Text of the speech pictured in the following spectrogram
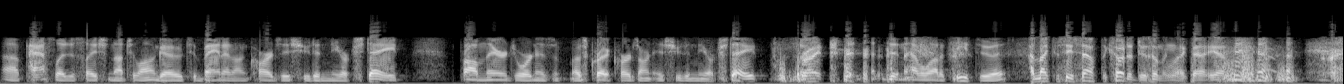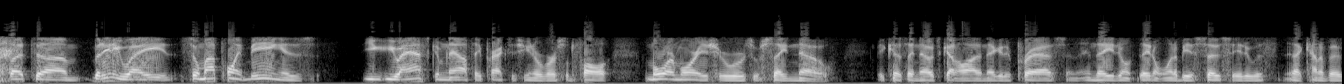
uh, passed legislation not too long ago to ban it on cards issued in New York State. The problem there, Jordan, is most credit cards aren't issued in New York State. So Right. didn't have a lot of teeth to it. I'd like to see South Dakota do something like that. Yeah. but um, but anyway, so my point being is, you you ask them now if they practice universal default. More and more issuers will say no because they know it's got a lot of negative press, and, and they don't they don't want to be associated with that kind of a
